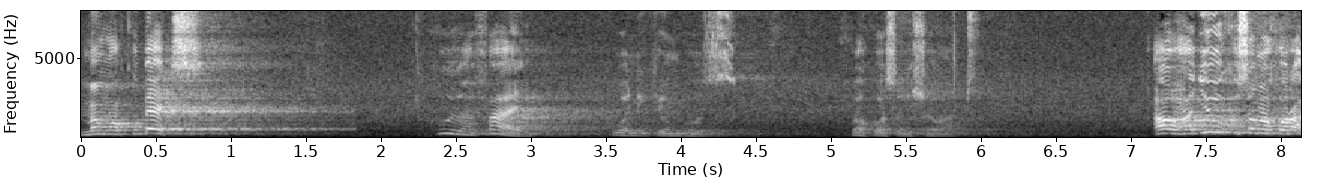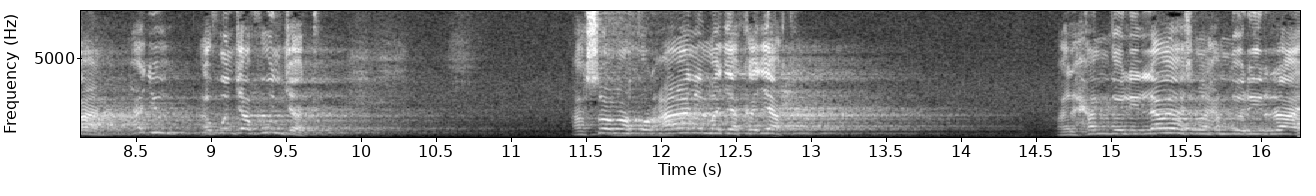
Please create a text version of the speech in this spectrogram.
imamu kubeti huyu hafai kuwa ni kiongozi wa kuwasomesha watu. Au hajui kusoma Qur'an hajui avunja vunja tu. Asoma Qur'ani majaka jaka alhamdulillah yasema alhamdulillah.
